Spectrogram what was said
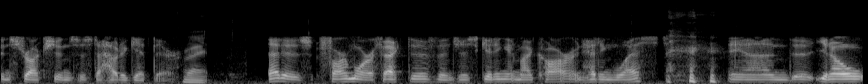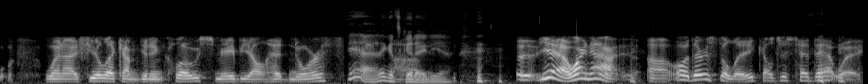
instructions as to how to get there. Right. That is far more effective than just getting in my car and heading west. and uh, you know, when I feel like I'm getting close, maybe I'll head north. Yeah, I think it's a good Um, idea. Uh, yeah, why not? Uh, oh, there's the lake. I'll just head that way.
